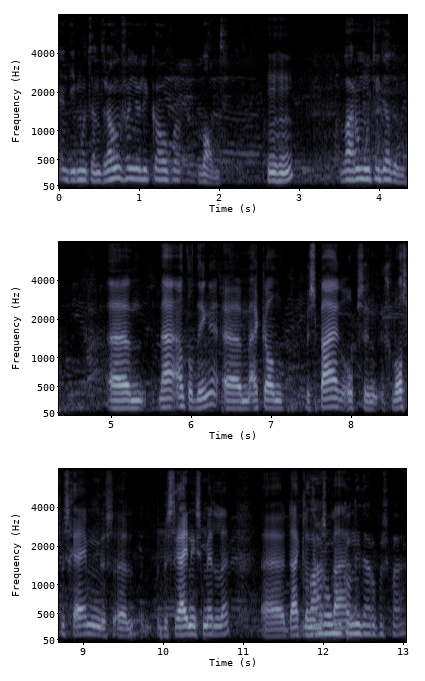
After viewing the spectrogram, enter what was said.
En die moet een drone van jullie kopen, want. Mhm. Waarom moet hij dat doen? Ehm, nou, een aantal dingen. Ehm, hij kan besparen op zijn gewasbescherming, dus eh, bestrijdingsmiddelen. Eh, daar kan hij Waarom besparen. kan hij daarop besparen?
